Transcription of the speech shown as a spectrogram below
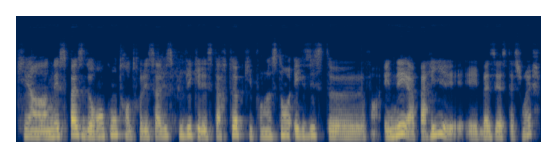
qui est un espace de rencontre entre les services publics et les startups qui, pour l'instant, existe, euh, enfin, est né à Paris et, et basé à Station F,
